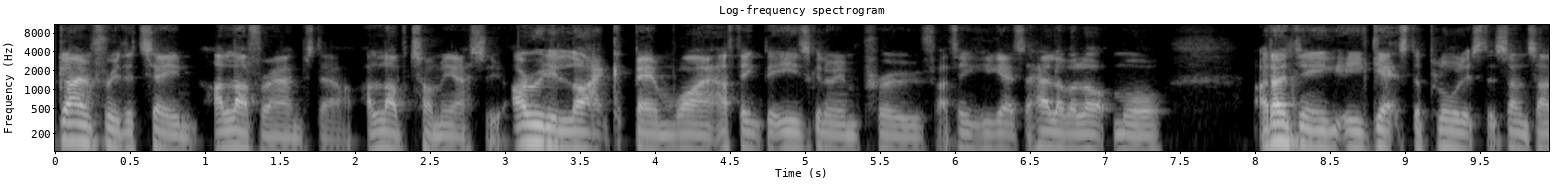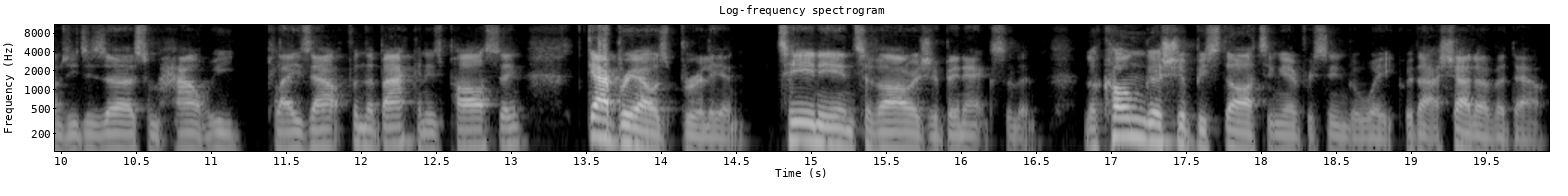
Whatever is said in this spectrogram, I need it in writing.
going through the team, I love Ramsdale. I love Tomiyasu. I really like Ben White. I think that he's going to improve. I think he gets a hell of a lot more. I don't think he, he gets the plaudits that sometimes he deserves from how he plays out from the back and his passing. Gabriel's brilliant. Tierney and Tavares have been excellent. Lokonga should be starting every single week without a shadow of a doubt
